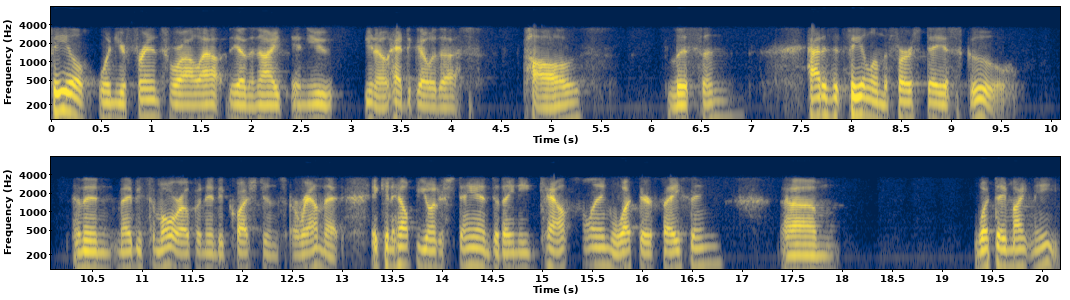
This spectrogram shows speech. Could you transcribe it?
feel when your friends were all out the other night and you, you know, had to go with us? Pause listen. How does it feel on the first day of school? And then maybe some more open ended questions around that. It can help you understand do they need counseling, what they're facing, um, what they might need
